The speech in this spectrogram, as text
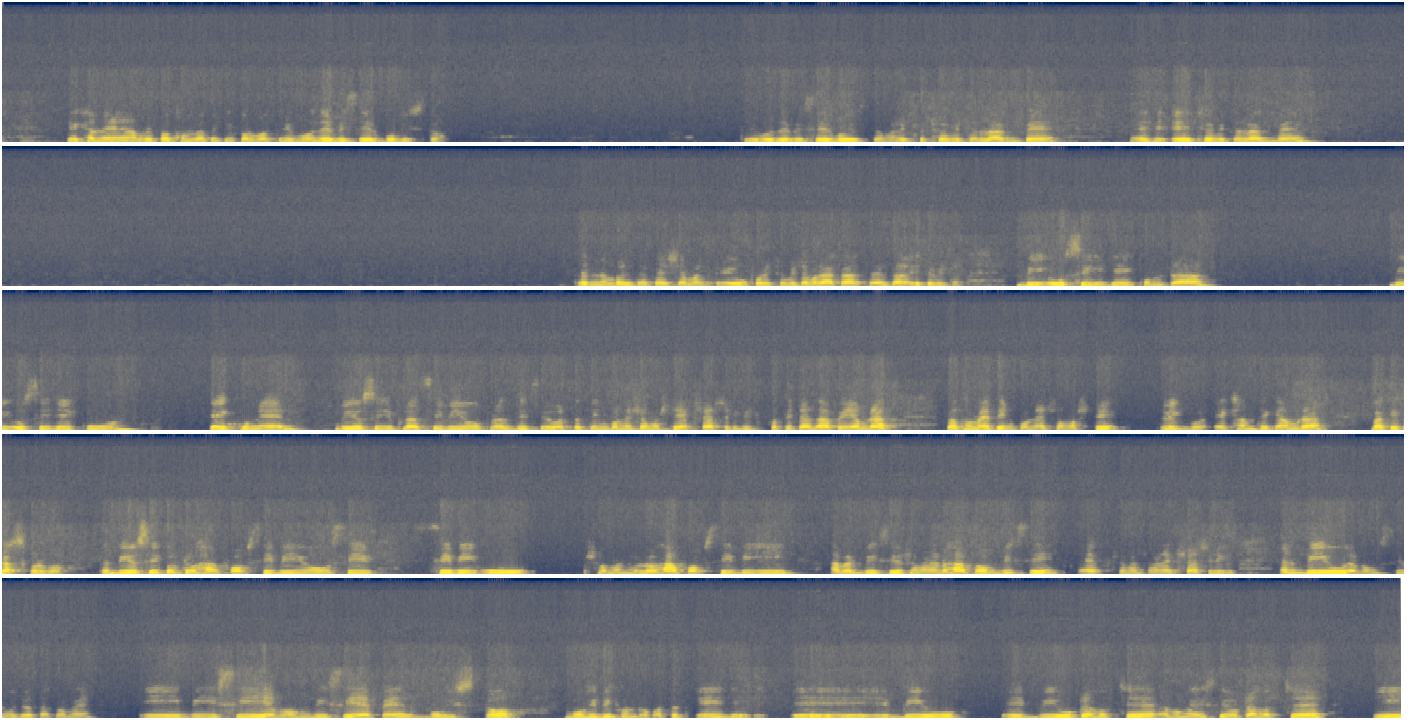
এখানে আমরা প্রথম ধাপে কি করব? ত্রিভুজ এবিসি এর বহিস্থ। ত্রিভুজ এবিসি এর বহিস্থ আমার একটু ছবিটা লাগবে। এই যে, এই ছবিটা লাগবে। চার নাম্বার ধাপে এসে আমার উপরে ছবিটা আমার আঁকা আছে, তা এই ছবিটা। বিউসি যে কোনটা? বিউসি যে কোন? এই কোণের BOC plus CBO plus DCO অর্থাৎ তিন কোণের সমষ্টি একশো আশি ডিগ্রি। প্রতিটা ধাপেই আমরা প্রথমে তিন কোণের সমষ্টি লিখব। এখান থেকে আমরা বাকি কাজ করব। তো BOC equal to half of CBO C CBO সমান হলো হাফ অফ সিবিই আবার বিসিও সমান হলো হাফ অফ বিসি এফ সমান সমান একশো আশি ডিগ্রি এন্ড বিইউ এবং সিও যথাক্রমে ইবিসি এবং বিসিএফ এর বহিস্থ বহিদ্বিখণ্ডক। অর্থাৎ এই যে বিউ এই বিউটা হচ্ছে এবং এই সিওটা হচ্ছে ই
